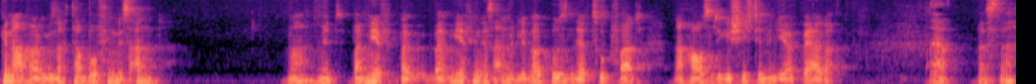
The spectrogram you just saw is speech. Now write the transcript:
Genau, weil wir gesagt haben, wo fing das an? Na, mit, bei, mir, bei, bei mir fing das an mit Leverkusen, der Zugfahrt nach Hause, die Geschichte mit Jörg Berger. Ja. Weißt du?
